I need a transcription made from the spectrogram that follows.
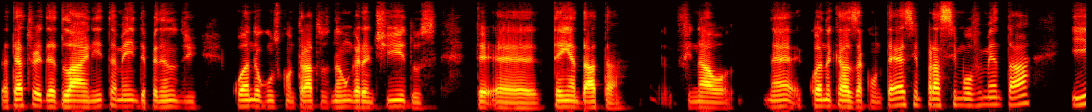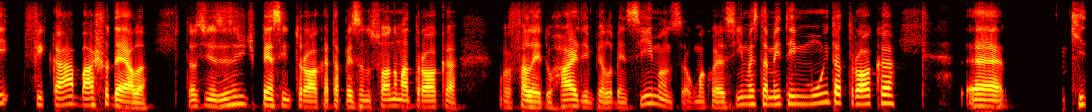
Até a trade deadline e também dependendo de quando alguns contratos não garantidos te, é, tem a data final, né? Quando que elas acontecem para se movimentar e ficar abaixo dela. Então, assim, às vezes a gente pensa em troca, está pensando só numa troca, como eu falei, do Harden pelo Ben Simmons, alguma coisa assim, mas também tem muita troca é, que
